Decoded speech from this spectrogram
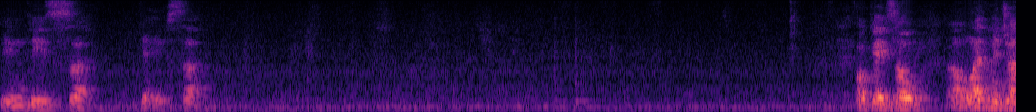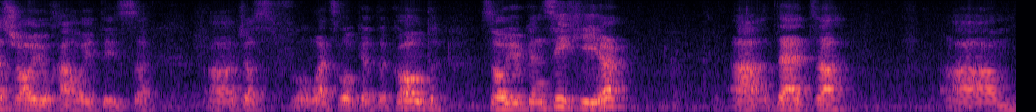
in this uh, case. Uh. Okay, so uh, let me just show you how it is. Uh, uh, just let's look at the code. So you can see here that um,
